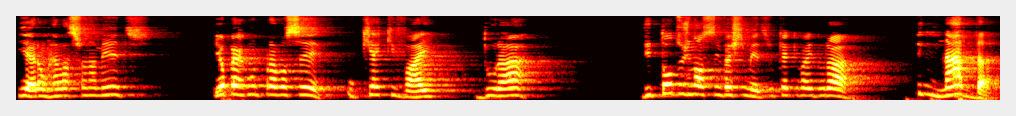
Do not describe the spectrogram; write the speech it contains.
E eram relacionamentos. E eu pergunto para você: o que é que vai durar? De todos os nossos investimentos, o que é que vai durar? Tem nada.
